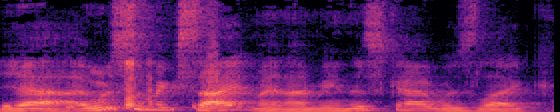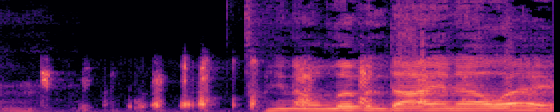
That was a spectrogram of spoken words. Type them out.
yeah, it was some excitement. I mean, this guy was like, you know, live and die in L.A.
